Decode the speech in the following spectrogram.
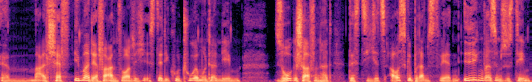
ähm, man als Chef immer der Verantwortliche ist, der die Kultur im Unternehmen so geschaffen hat, dass die jetzt ausgebremst werden. Irgendwas im System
